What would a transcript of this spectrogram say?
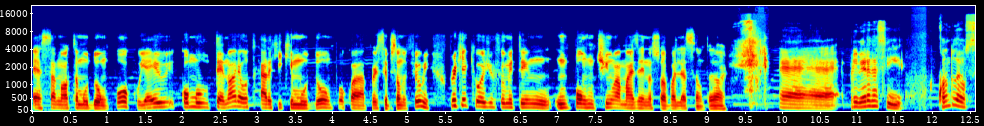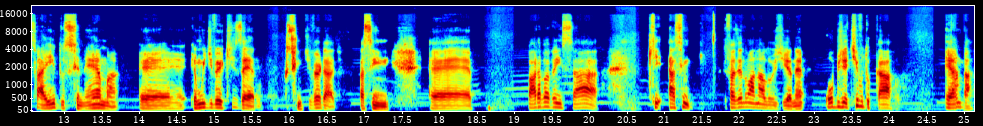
essa nota mudou um pouco. E aí, como o Tenor é outro cara aqui que mudou um pouco a percepção do filme, por que que hoje o filme tem um, um pontinho a mais aí na sua avaliação, Tenor? É, primeiro, assim, quando eu saí do cinema, é, eu me diverti zero, assim, de verdade. Assim, é, para pra pensar que, assim, fazendo uma analogia, né? O objetivo do carro é andar.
